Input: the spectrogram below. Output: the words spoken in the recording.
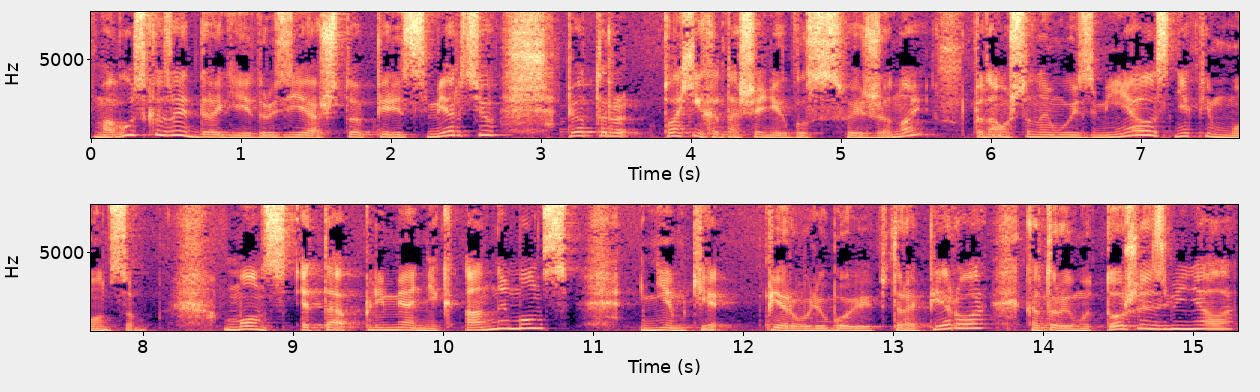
Могу сказать, дорогие друзья, что перед смертью Петр в плохих отношениях был со своей женой, потому что она ему изменяла с неким Монсом. Монс – это племянник Анны Монс, немки первой любови Петра I, которая ему тоже изменяла.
